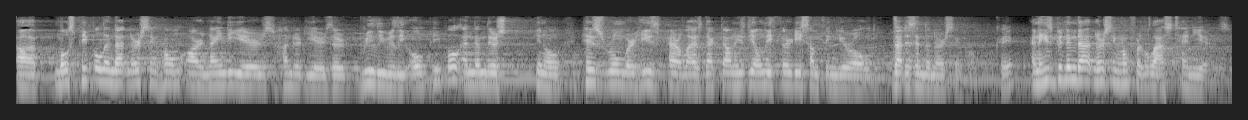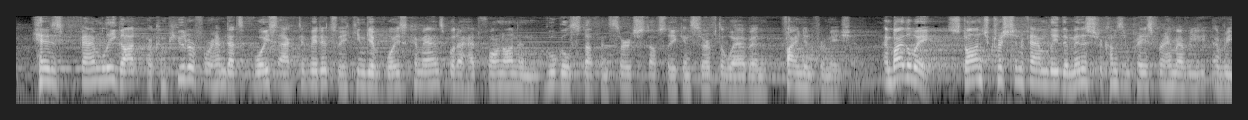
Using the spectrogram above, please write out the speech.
Uh, most people in that nursing home are 90 years, 100 years. They're really, really old people. And then there's, you know, his room where he's paralyzed neck down. He's the only 30 something year old that is in the nursing home. Okay? And he's been in that nursing home for the last 10 years. His family got a computer for him that's voice activated so he can give voice commands, put a headphone on and Google stuff and search stuff so he can surf the web and find information. And by the way, staunch Christian family, the minister comes and prays for him every, every,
